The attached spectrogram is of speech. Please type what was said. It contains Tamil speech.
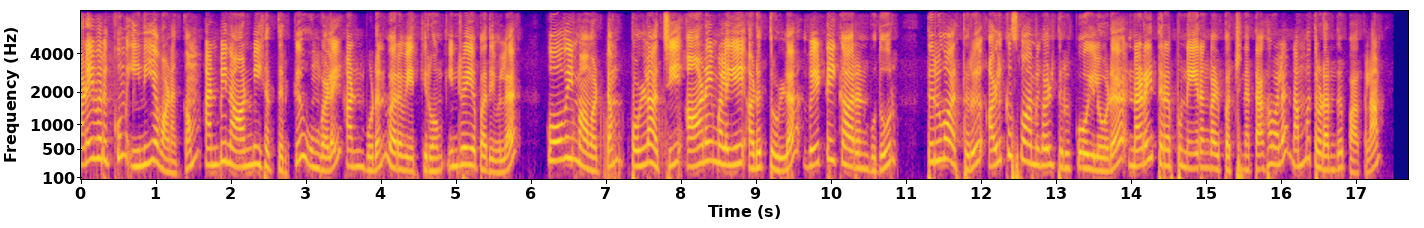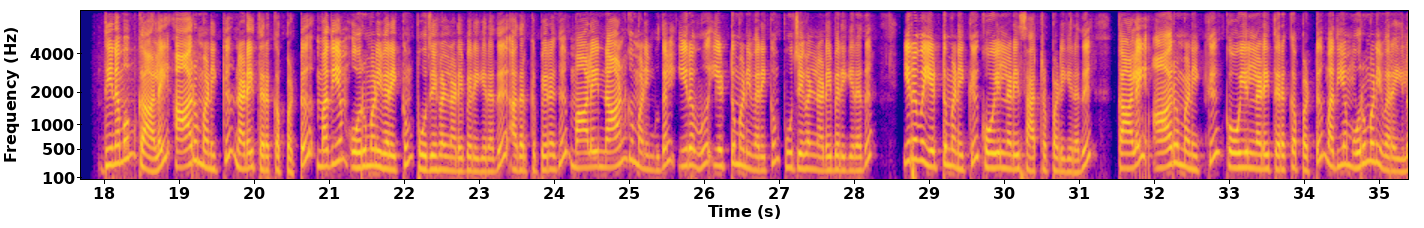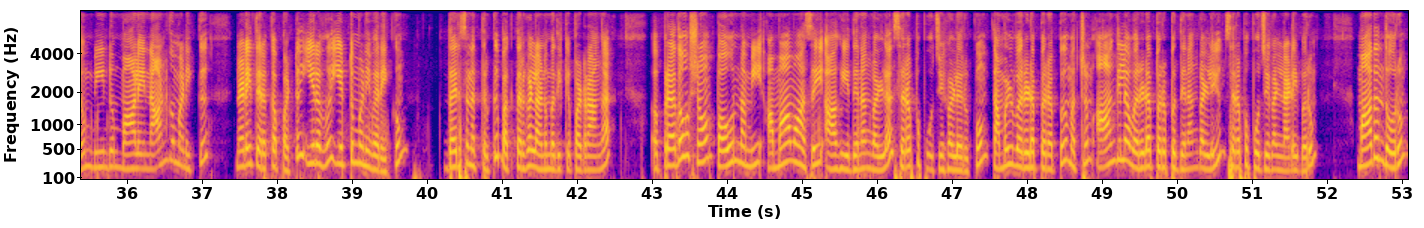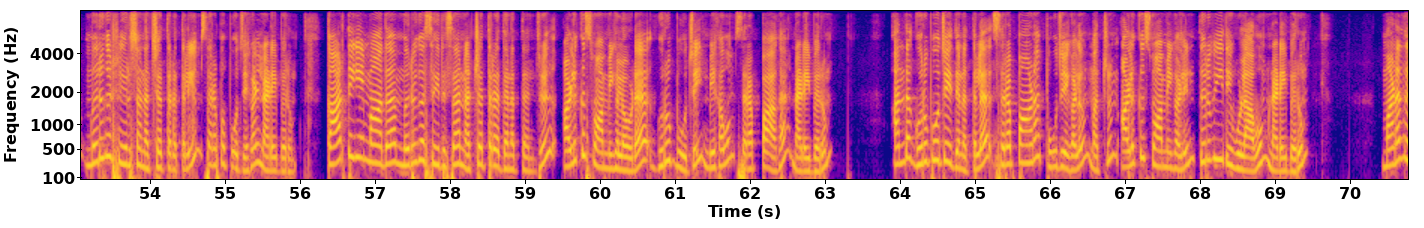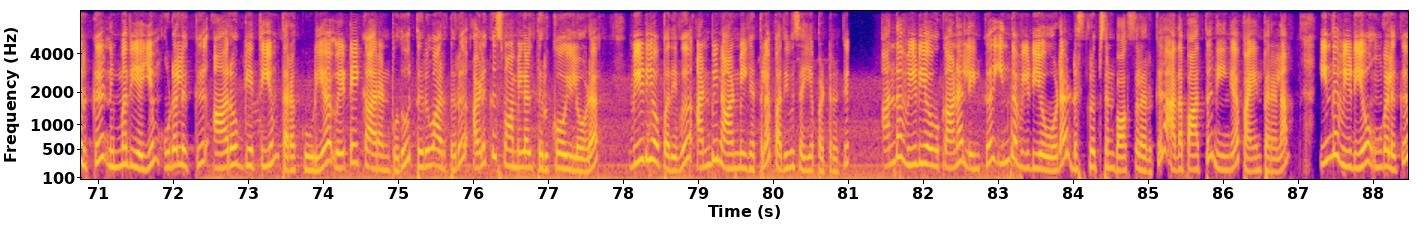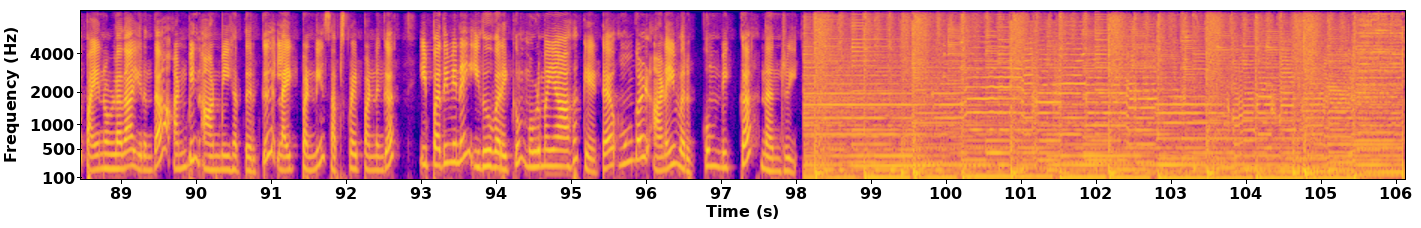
அனைவருக்கும் இனிய வணக்கம். அன்பின் ஆன்மீகத்திற்கு உங்களை அன்புடன் வரவேற்கிறோம். இன்றைய பதிவில் கோவை மாவட்டம் பொள்ளாச்சி ஆனைமலையை அடுத்துள்ள வேட்டைக்காரன்புதூர் திருவார்த்திரு அழுக்கு சுவாமிகள் திருக்கோயிலோட நடை திறப்பு நேரங்கள் பற்றின தகவலை நம்ம தொடர்ந்து பார்க்கலாம். தினமும் காலை ஆறு மணிக்கு நடை திறக்கப்பட்டு மதியம் ஒரு மணி வரைக்கும் பூஜைகள் நடைபெறுகிறது. அதற்கு பிறகு மாலை நான்கு மணி முதல் இரவு எட்டு மணி வரைக்கும் பூஜைகள் நடைபெறுகிறது. இரவு எட்டு மணிக்கு கோயில் நடை சாற்றப்படுகிறது. காலை ஆறு மணிக்கு கோயில் நடை திறக்கப்பட்டு மதியம் ஒரு மணி வரையிலும் மீண்டும் மாலை நான்கு மணிக்கு நடை திறக்கப்பட்டு இரவு எட்டு மணி வரைக்கும் தரிசனத்திற்கு பக்தர்கள் அனுமதிக்கப்படுறாங்க. பிரதோஷம் பௌர்ணமி அமாவாசை ஆகிய தினங்களில் சிறப்பு பூஜைகள் இருக்கும். தமிழ் வருடப்பிறப்பு மற்றும் ஆங்கில வருடப்பிறப்பு தினங்கள்லையும் சிறப்பு பூஜைகள் நடைபெறும். மாதந்தோறும் மிருகசீரிச நட்சத்திரத்திலையும் சிறப்பு பூஜைகள் நடைபெறும். கார்த்திகை மாத மிருகசீரிச நட்சத்திர தினத்தன்று அழுக்கு சுவாமிகளோட குரு பூஜை மிகவும் சிறப்பாக நடைபெறும். அந்த குரு பூஜை தினத்துல சிறப்பான பூஜைகளும் மற்றும் அழுக்கு சுவாமிகளின் திருவீதி உலாவும் நடைபெறும். மனதிற்கு நிம்மதியையும் உடலுக்கு ஆரோக்கியத்தையும் தரக்கூடிய வேட்டைக்காரன் புதூர் திருவார்த்திரு அழுக்கு சுவாமிகள் திருக்கோயிலோட வீடியோ பதிவு அன்பின் ஆன்மீகத்தில் பதிவு செய்யப்பட்டிருக்கு. அந்த வீடியோவுக்கான லிங்க்கு இந்த வீடியோவோட டிஸ்கிரிப்ஷன் பாக்ஸில் இருக்குது அதை பார்த்து நீங்கள் பயன்பெறலாம். இந்த வீடியோ உங்களுக்கு பயனுள்ளதாக இருந்தால் அன்பின் ஆன்மீகத்திற்கு லைக் பண்ணி சப்ஸ்கிரைப் பண்ணுங்கள் இப்பதிவினை இதுவரைக்கும் முழுமையாக கேட்ட உங்கள் அனைவருக்கும் மிக்க நன்றி.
